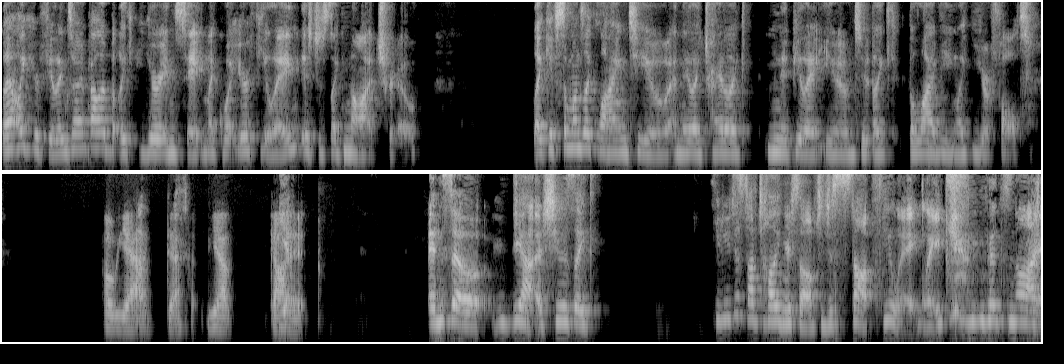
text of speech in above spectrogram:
not like your feelings aren't valid but like you're insane. Like what you're feeling is just like not true. Like if someone's like lying to you and they like try to like manipulate you into like the lie being like your fault. Oh yeah definitely yep got it. And so yeah she was like you need to stop telling yourself to just stop feeling. Like that's not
